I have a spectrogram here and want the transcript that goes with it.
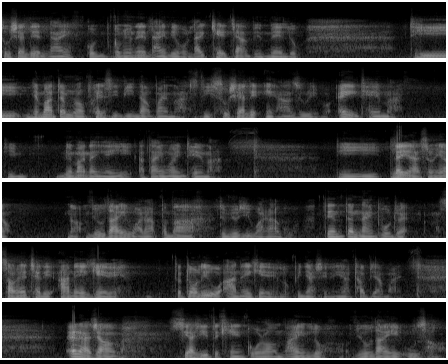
socialist line communist line တွေကိုလိုက်ခဲ့ကြပြင်မဲ့လို့ဒီမြန်မာတက်မတော်ဖွဲ့စည်းပြီးနောက်ပိုင်းမှာဒီ socialist အင်အားစုတွေပေါ့အဲ့ဒီအဲမှာဒီမြန်မာနိုင်ငံကြီးအတိုင်းဝိုင်းထဲမှာဒီလက်ရဆုံးရောက်နော်အမျိုးသားရေးဝါဒဗမာလူမျိုးကြီးဝါဒကို တင်းတက်နိုင်ဖို့အတွက်ဆောင်ရွက်ချက်တွေအားနည်းခဲ့တယ်တော်တော်လေးကိုအားနည်းခဲ့တယ်လို့ပညာရှင်တွေကထောက်ပြပါတယ်အဲ့ဒါကြောင့်ဆရာကြီးသခင်ကိုတော်မိုင်းလို့အမျိုးသားရေးဥဆောင်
